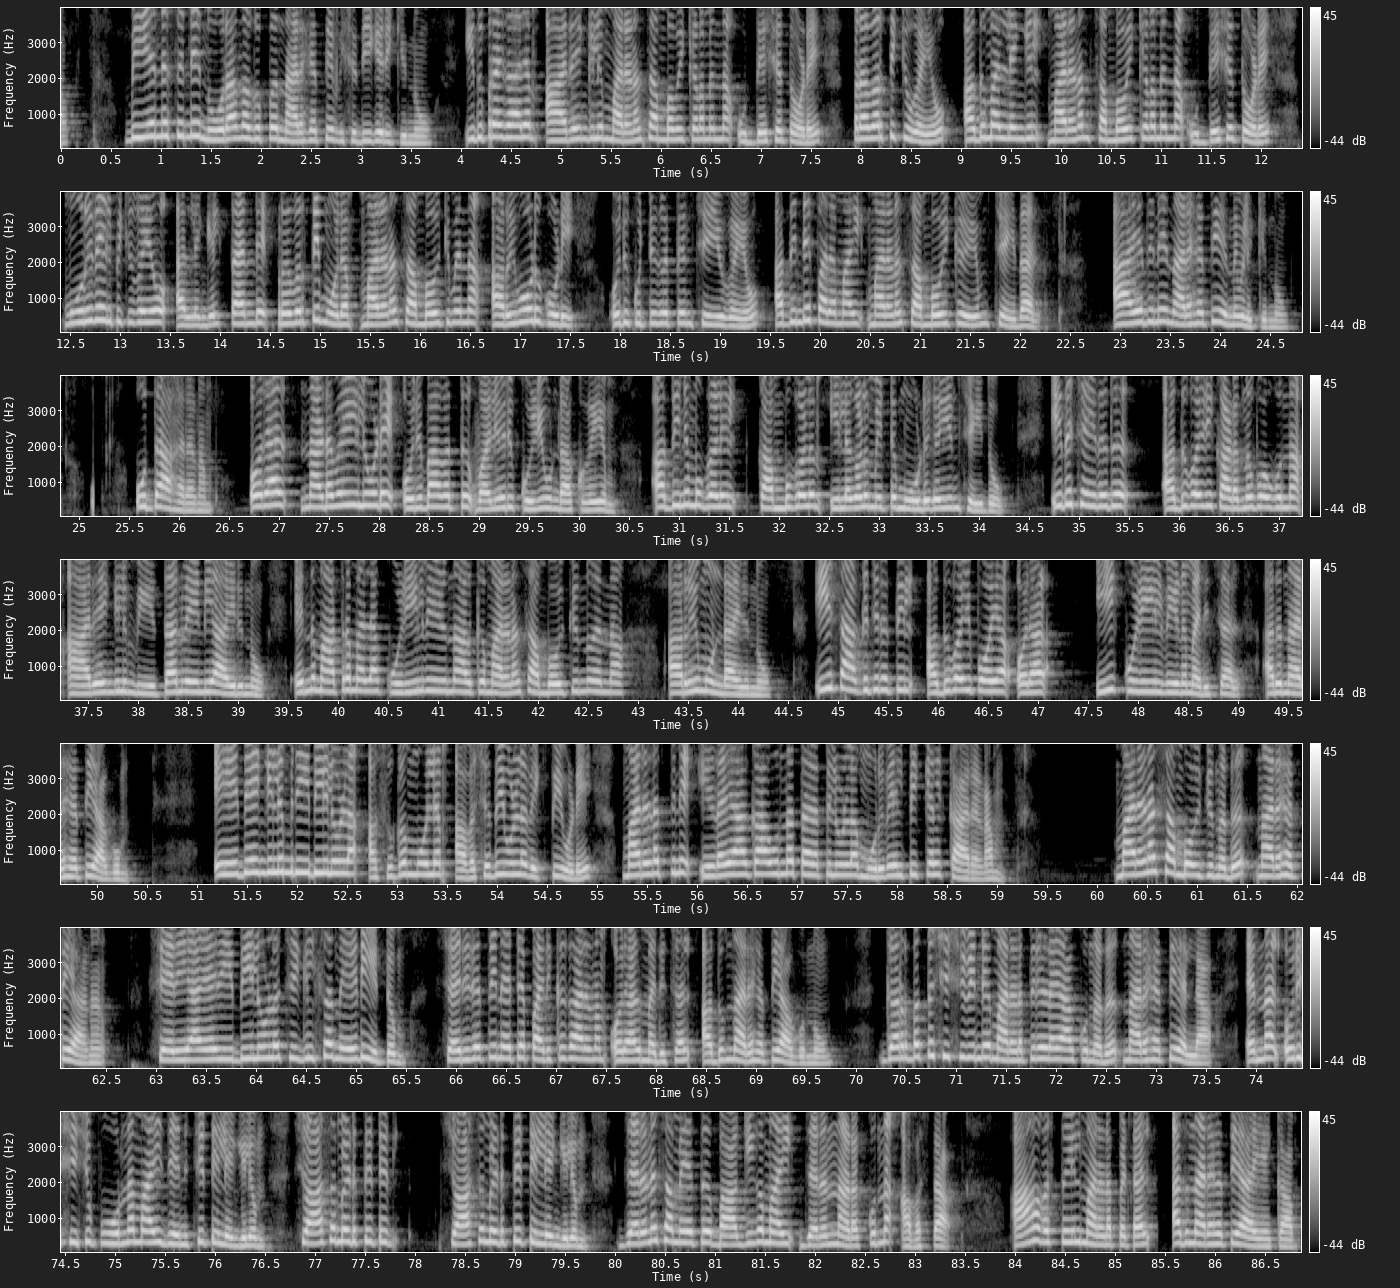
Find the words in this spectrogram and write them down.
ബി. എൻ. എസിന്റെ നൂറാം വകുപ്പ് നരഹത്യ വിശദീകരിക്കുന്നു. ഇതുപ്രകാരം ആരെങ്കിലും മരണം സംഭവിക്കണമെന്ന ഉദ്ദേശത്തോടെ പ്രവർത്തിക്കുകയോ അതുമല്ലെങ്കിൽ മരണം സംഭവിക്കണമെന്ന ഉദ്ദേശത്തോടെ മുറിവേൽപ്പിക്കുകയോ അല്ലെങ്കിൽ തന്റെ പ്രവൃത്തി മൂലം മരണം സംഭവിക്കുമെന്ന അറിവോടുകൂടി ഒരു കുറ്റകൃത്യം ചെയ്യുകയോ അതിന്റെ ഫലമായി മരണം സംഭവിക്കുകയും ചെയ്താൽ ആയതിനെ നരഹത്യ എന്ന് വിളിക്കുന്നു. ഉദാഹരണം: ഒരാൾ നടവഴിയിലൂടെ ഒരു ഭാഗത്ത് വലിയൊരു കുഴി ഉണ്ടാക്കുകയും അതിനു മുകളിൽ കമ്പുകളും ഇലകളും ഇട്ട് മൂടുകയും ചെയ്തു. ഇത് ചെയ്തത് അതുവഴി കടന്നു പോകുന്ന ആരെങ്കിലും വീഴ്ത്താൻ വേണ്ടിയായിരുന്നു എന്ന് മാത്രമല്ല കുഴിയിൽ വീഴുന്ന ആൾക്ക് മരണം സംഭവിക്കുന്നു എന്ന അറിവുമുണ്ടായിരുന്നു. ഈ സാഹചര്യത്തിൽ അതുവഴി പോയ ഒരാൾ ഈ കുഴിയിൽ വീണ് മരിച്ചാൽ അത് നരഹത്യയാകും. ഏതെങ്കിലും രീതിയിലുള്ള അസുഖം മൂലം അവശതയുള്ള വ്യക്തിയുടെ മരണത്തിന് ഇടയാകാവുന്ന തരത്തിലുള്ള മുറിവേൽപ്പിക്കൽ കാരണം മരണം സംഭവിക്കുന്നത് നരഹത്യയാണ്. ശരിയായ രീതിയിലുള്ള ചികിത്സ നേടിയിട്ടും ശരീരത്തിനേറ്റ പരിക്ക് കാരണം ഒരാൾ മരിച്ചാൽ അതും നരഹത്യയാകുന്നു. ഗർഭസ്ഥ ശിശുവിന്റെ മരണത്തിനിടയാക്കുന്നത് നരഹത്യയല്ല. എന്നാൽ ഒരു ശിശു പൂർണമായി ജനിച്ചിട്ടില്ലെങ്കിലും ശ്വാസമെടുത്തിട്ടില്ലെങ്കിലും ജനനസമയത്ത് ഭാഗികമായി ജനനം നടക്കുന്ന അവസ്ഥ, ആ അവസ്ഥയിൽ മരണപ്പെട്ടാൽ അത് നരഹത്യ ആയേക്കാം.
